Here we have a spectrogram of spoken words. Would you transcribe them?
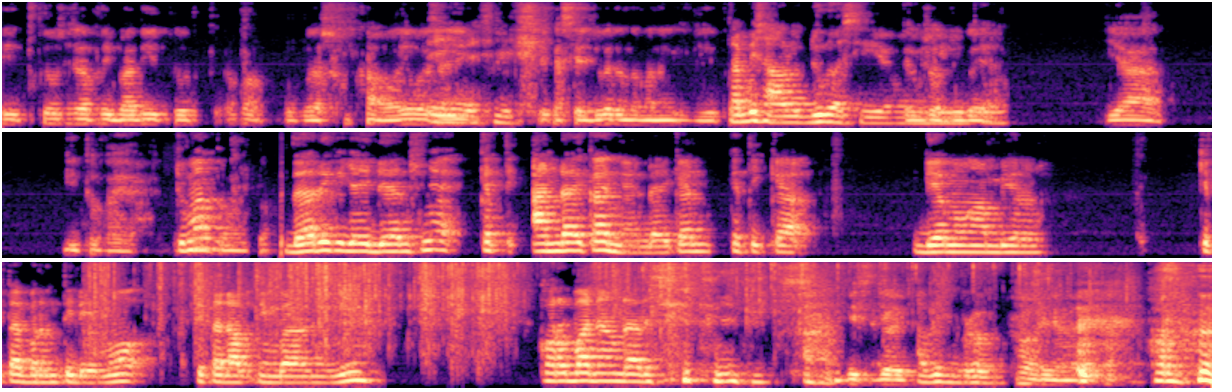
itu secara pribadi itu apa beberapa sungkawa ya iya biasanya sih. dikasih juga teman-teman yang gitu. Tapi salut juga sih Tapi salut juga gitu. ya gitu lah ya. Cuman- dari kejadian maksudnya ketik andaikan ya andaikan ketika dia mau ngambil kita berhenti demo kita dapat imbalan ini korban yang dari situ ah, habis joy. Habis bro. Oh iya. Korban.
